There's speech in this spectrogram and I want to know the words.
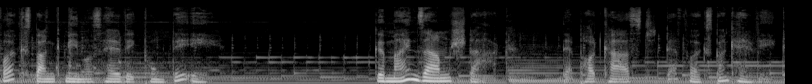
volksbank-hellweg.de. Gemeinsam stark der Podcast der Volksbank Hellweg.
